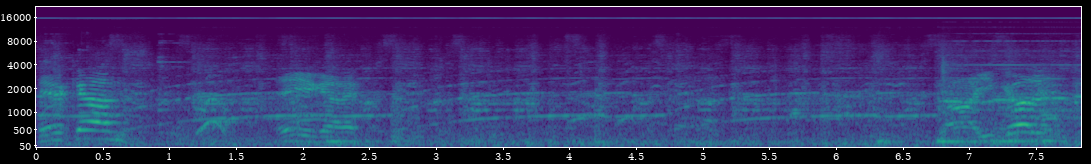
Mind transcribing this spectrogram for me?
Here it comes. There you go. Oh, you got it.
